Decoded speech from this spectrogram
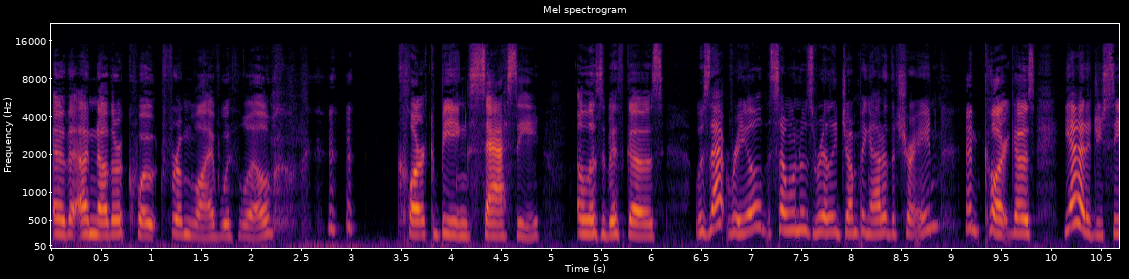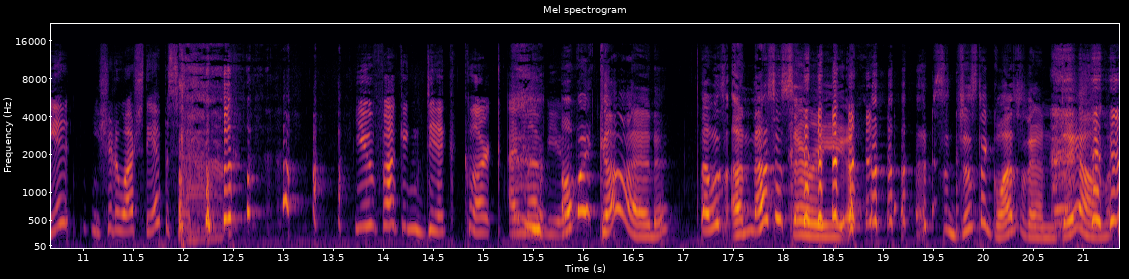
And another quote from Live with Lil Clark being sassy. Elizabeth goes, Was that real? That someone was really jumping out of the train? And Clark goes, Yeah, did you see it? You should have watched the episode. You fucking dick, Clark. I love you. oh my god. That was unnecessary. it's just a question. Damn.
